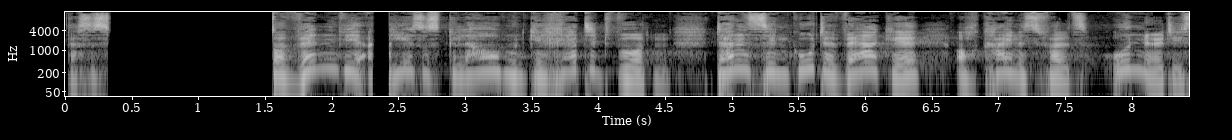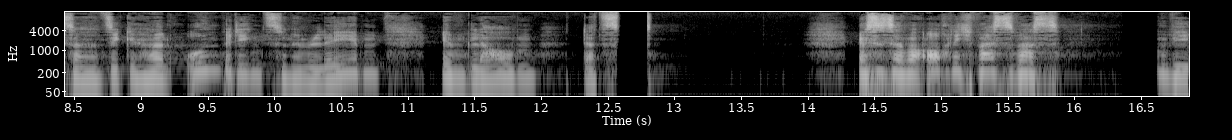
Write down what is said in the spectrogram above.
Das ist aber wenn wir an Jesus glauben und gerettet wurden, dann sind gute Werke auch keinesfalls unnötig, sondern sie gehören unbedingt zu einem Leben im Glauben dazu. Es ist aber auch nicht was, was irgendwie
